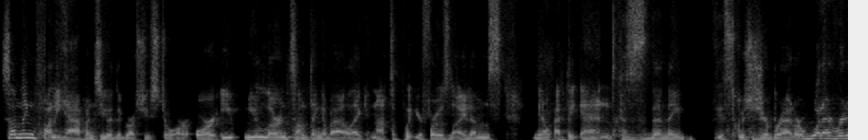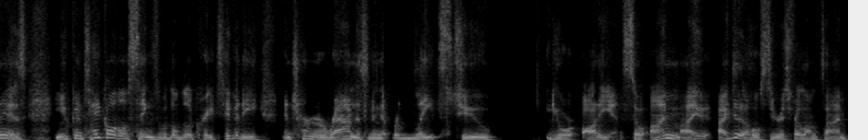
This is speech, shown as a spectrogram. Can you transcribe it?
something funny happened to you at the grocery store, or you you learn something about like not to put your frozen items, you know, at the end because then they it squishes your bread or whatever it is. You can take all those things with a little creativity and turn it around into something that relates to your audience. So I'm I I did a whole series for a long time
